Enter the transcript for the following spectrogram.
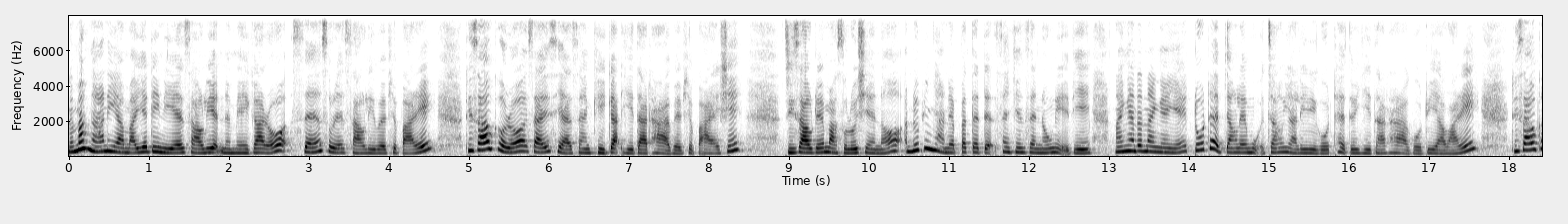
နံပါတ်9နေရာမှာရက်တည်နေတဲ့ဆောက်လေးရဲ့နာမည်ကတော့ဆန်းဆိုတဲ့ဆောက်လေးပဲဖြစ်ပါတယ်။ဒီဆောက်ကိုတော့စာရေးဆရာဆန်ခီကရေးသားထားတာပဲဖြစ်ပါတယ်ရှင်။ဒီဆောက်ထဲမှာဆိုလို့ရှိရင်တော့အနုပညာနဲ့ပတ်သက်တဲ့စံချင်းစံနှုန်းတွေအပြင်နိုင်ငံတကာနိုင်ငံရဲ့တိုးတက်ပြောင်းလဲမှုအကြောင်းအရာလေးတွေကိုထည့်သွင်းရေးသားထားတာကိုတွေ့ရပါတယ်။ဒီဆောက်က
